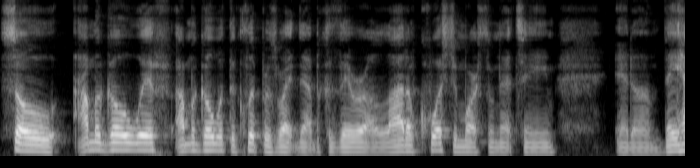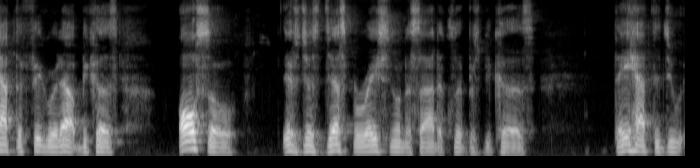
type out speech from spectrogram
So I'm gonna go with I'm gonna go with the Clippers right now because there are a lot of question marks on that team, and um, they have to figure it out because also there's just desperation on the side of Clippers because they have to do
